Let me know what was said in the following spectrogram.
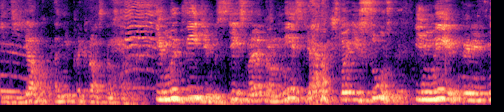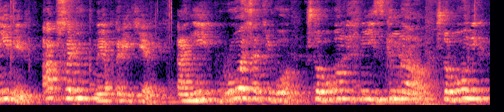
и дьявол, они прекрасно знают. И мы видим здесь, на этом месте, что Иисус имеет перед ними абсолютный авторитет. Они просят Его, чтобы Он их не изгнал, чтобы Он их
